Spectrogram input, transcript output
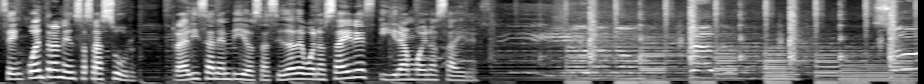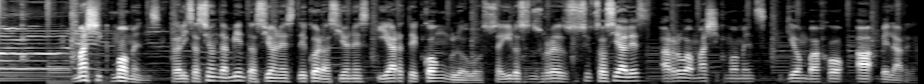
Se encuentran en zona sur. Realizan envíos a Ciudad de Buenos Aires y Gran Buenos Aires. Magic Moments, realización de ambientaciones, decoraciones y arte con globos. Seguilos en sus redes soci- sociales, arroba Magic Moments-a belarga.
